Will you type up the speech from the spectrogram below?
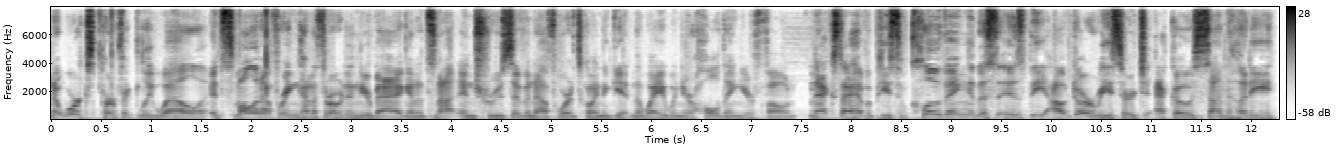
and it works perfectly well. It's small enough where you can kind of throw it in your bag and it's not intrusive enough where it's going to get in the way when you're holding your phone. Next, I have a piece of clothing. This is the Outdoor Research Echo Sun Hoodie.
